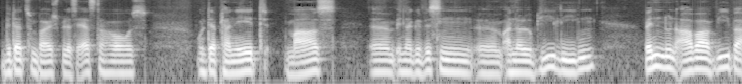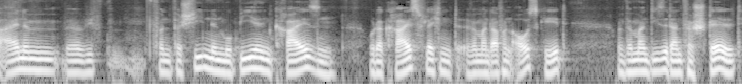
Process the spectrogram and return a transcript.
Widder zum Beispiel, das erste Haus und der Planet Mars ähm, in einer gewissen ähm, Analogie liegen. Wenn nun aber wie bei einem äh, wie von verschiedenen mobilen Kreisen oder Kreisflächen, wenn man davon ausgeht und wenn man diese dann verstellt,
